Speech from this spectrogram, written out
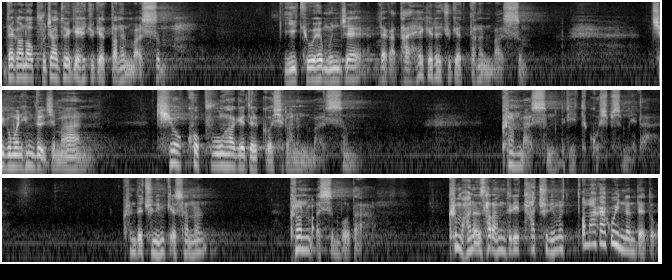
내가 너 부자 되게 해주겠다는 말씀, 이 교회 문제 내가 다 해결해 주겠다는 말씀, 지금은 힘들지만 기어코 부흥하게 될 것이라는 말씀, 그런 말씀들이 듣고 싶습니다. 그런데 주님께서는 그런 말씀보다 그 많은 사람들이 다 주님을 떠나가고 있는데도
